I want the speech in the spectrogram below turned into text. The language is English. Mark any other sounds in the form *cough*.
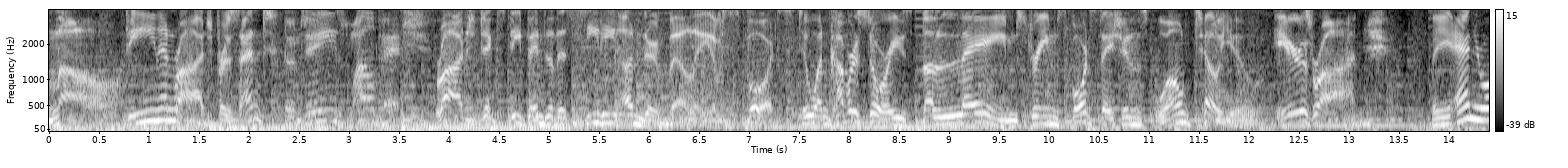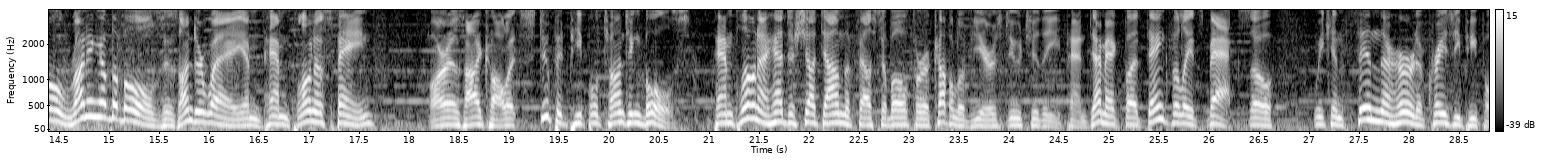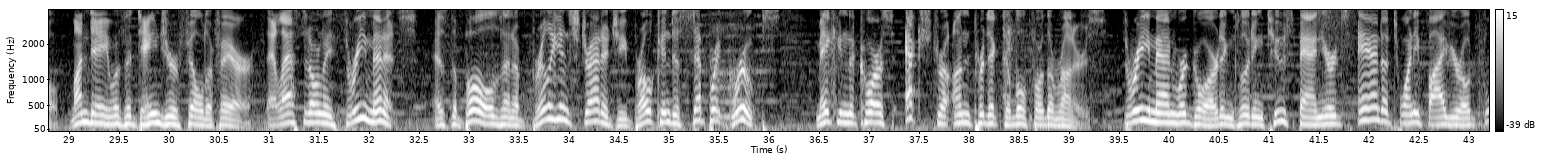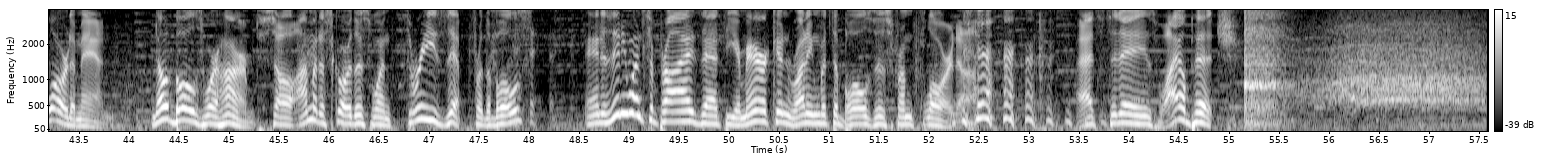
Now, Dean and Rog present today's Wild Pitch. Rog digs deep into the seedy underbelly of sports to uncover stories the lame stream sports stations won't tell you. Here's Rog. The annual Running of the Bulls is underway in Pamplona, Spain, or as I call it, stupid people taunting bulls. Pamplona had to shut down the festival for a couple of years due to the pandemic, but thankfully it's back, so we can thin the herd of crazy people. Monday was a danger filled affair that lasted only three minutes as the bulls, in a brilliant strategy, broke into separate groups making the course extra unpredictable for the runners. Three men were gored, including two Spaniards and a 25 year old Florida man. No bulls were harmed, so I'm going to score this one 3 zip for the Bulls. *laughs* And is anyone surprised that the American running with the Bulls is from Florida? *laughs* That's today's wild pitch.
